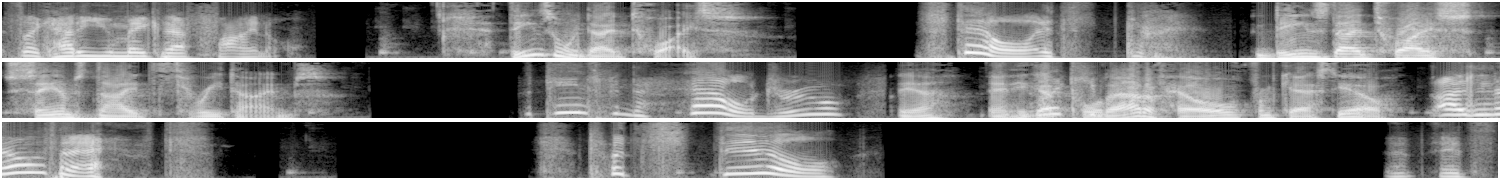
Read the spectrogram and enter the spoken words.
It's like how do you make that final? Dean's only died twice. Still, it's Dean's died twice. Sam's died three times. the Dean's been to hell, Drew. Yeah, and he got Like pulled out of hell from Castiel. I know that. But still, it's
